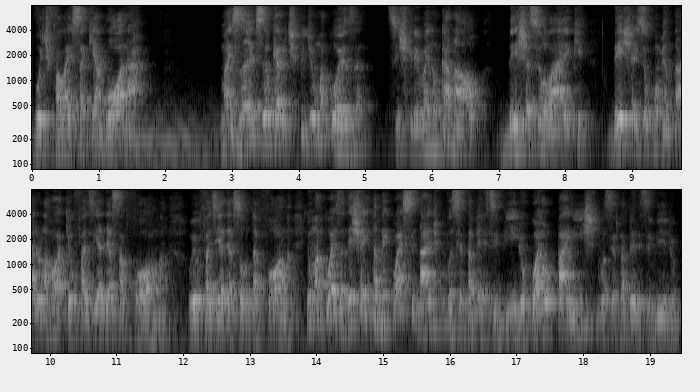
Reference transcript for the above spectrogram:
Vou te falar isso aqui agora. Mas antes eu quero te pedir uma coisa. Se inscreva aí no canal, deixa seu like, deixa aí seu comentário lá, Rock, eu fazia dessa forma, ou eu fazia dessa outra forma. E uma coisa, deixa aí também qual é a cidade que você está vendo esse vídeo, qual é o país que você está vendo esse vídeo,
